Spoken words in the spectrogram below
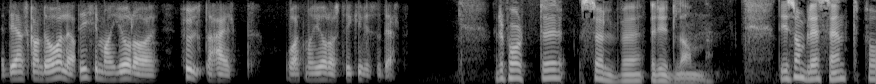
Det er en skandale at ikke man gjør det fullt og helt, og at man gjør det stykkevis og delt. Reporter Sølve Rydland. De som ble sendt på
